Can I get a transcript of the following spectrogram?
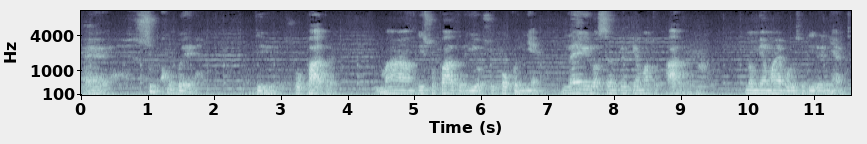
è succube di suo padre, ma di suo padre io so poco e niente. Lei lo ha sempre chiamato padre, ma non mi ha mai voluto dire niente.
